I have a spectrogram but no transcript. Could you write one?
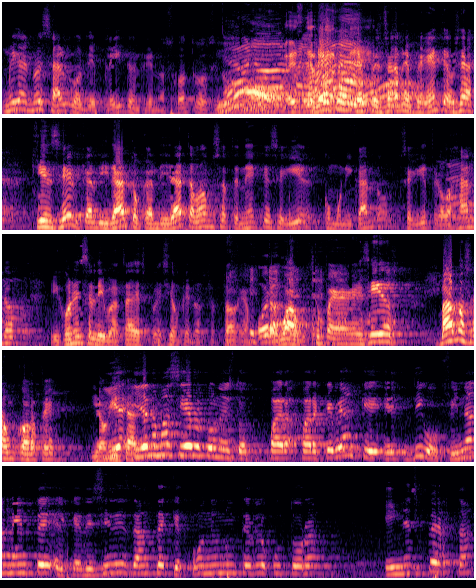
mira, no es algo de pleito entre nosotros. No, No, es de pensar diferente, o sea, quien sea el candidato o candidata, vamos a tener que seguir comunicando, seguir trabajando y con esa libertad de expresión que nos toca. Ahora- wow, súper agradecidos. Vamos a un corte y ahorita... y ya nomás cierro con esto, para, para que vean que, eh, digo, finalmente el que decide es Dante, que pone una interlocutora inexperta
